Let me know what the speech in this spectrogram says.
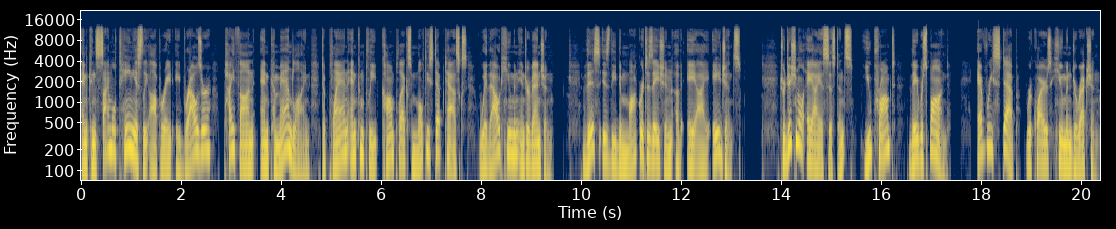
and can simultaneously operate a browser, Python, and command line to plan and complete complex multi-step tasks without human intervention. This is the democratization of AI agents. Traditional AI assistants, you prompt, they respond. Every step requires human direction.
